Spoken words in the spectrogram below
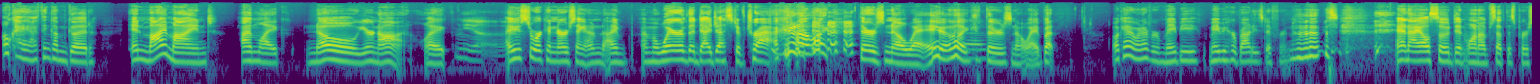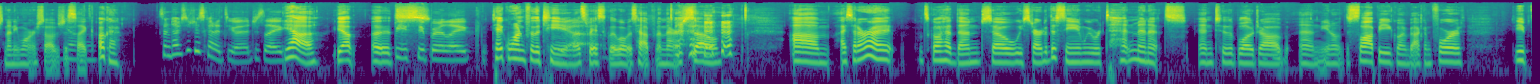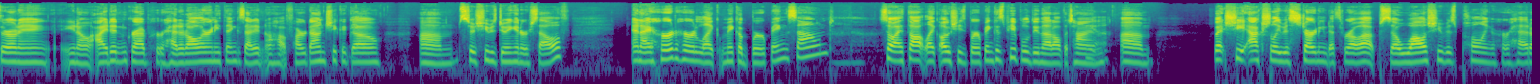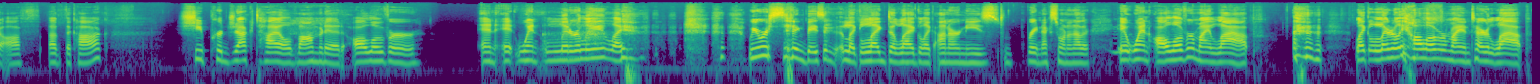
okay, I think I'm good. In my mind, I'm like, no, you're not. Like, Yeah. I used to work in nursing. I'm I'm I'm aware of the digestive tract. And I'm like, there's no way. Like, there's no way. But okay, whatever. Maybe maybe her body's different. and I also didn't want to upset this person anymore. So I was just Yeah. like, okay. Sometimes you just gotta do it. Just like Yeah. Yep. Uh, be super like take one for the team. That's basically what was happening there. So um, I said, all right, let's go ahead then. So we started the scene. We were 10 minutes into the blowjob and, you know, the sloppy going back and forth, deep throating. You know, I didn't grab her head at all or anything because I didn't know how far down she could go. Um, so she was doing it herself. And I heard her like make a burping sound. So I thought like, oh, she's burping because people do that all the time. Um, but she actually was starting to throw up. So while she was pulling her head off of the cock, she projectile vomited all over and it went literally like we were sitting basically like leg to leg like on our knees right next to one another. It went all over my lap. like literally all over my entire lap.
